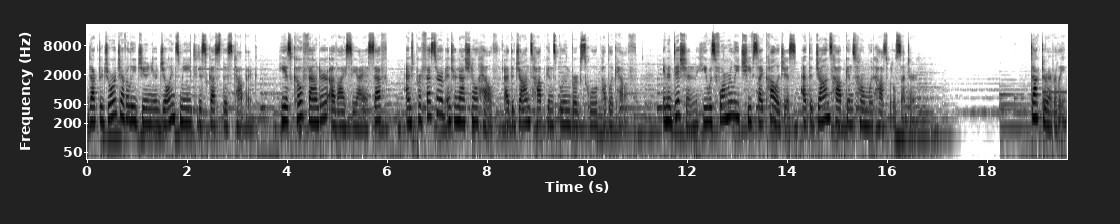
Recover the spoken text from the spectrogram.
Dr. George Everly Jr. joins me to discuss this topic. He is co founder of ICISF and professor of international health at the Johns Hopkins Bloomberg School of Public Health. In addition, he was formerly chief psychologist at the Johns Hopkins Homewood Hospital Center. Dr. Everly,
